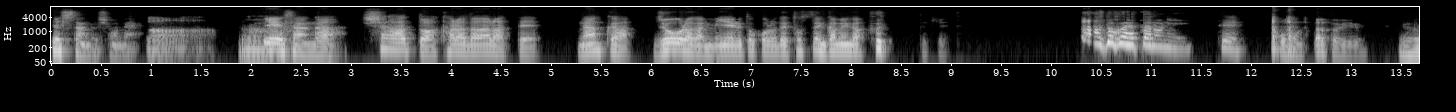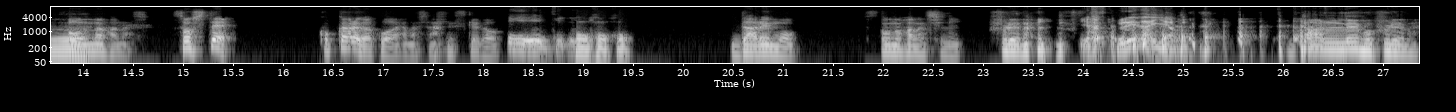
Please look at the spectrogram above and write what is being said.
消したんでしょうね。あああ A さんがシャーッと体洗って、なんか、ジョーラが見えるところで突然画面がふっと消えて。あそこやったのにって思ったという、うそんんな話。そして、こっからが怖い話なんですけど、誰もその話に触れないんです。いや、触れないやろ。誰も触れない。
